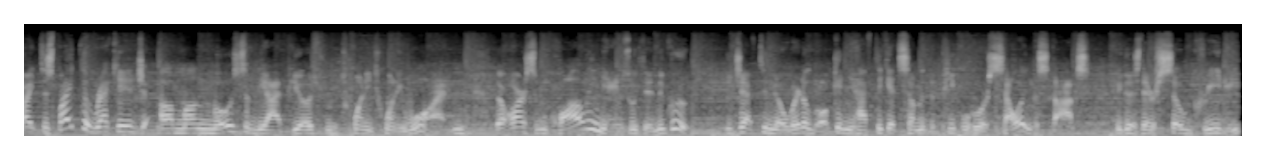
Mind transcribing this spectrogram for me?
Right, despite the wreckage among most of the IPOs from 2021, there are some quality names within the group. You just have to know where to look, and you have to get some of the people who are selling the stocks because they're so greedy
